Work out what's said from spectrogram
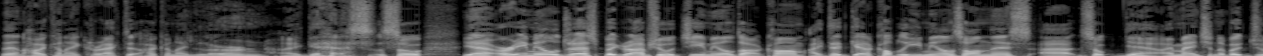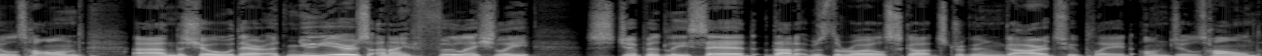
then how can I correct it? How can I learn, I guess? So, yeah, our email address, bigrabshow at gmail.com. I did get a couple of emails on this. Uh, so, yeah, I mentioned about Jools Holland and the show there at New Year's, and I foolishly, stupidly said that it was the Royal Scots Dragoon Guards who played on Jools Holland.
